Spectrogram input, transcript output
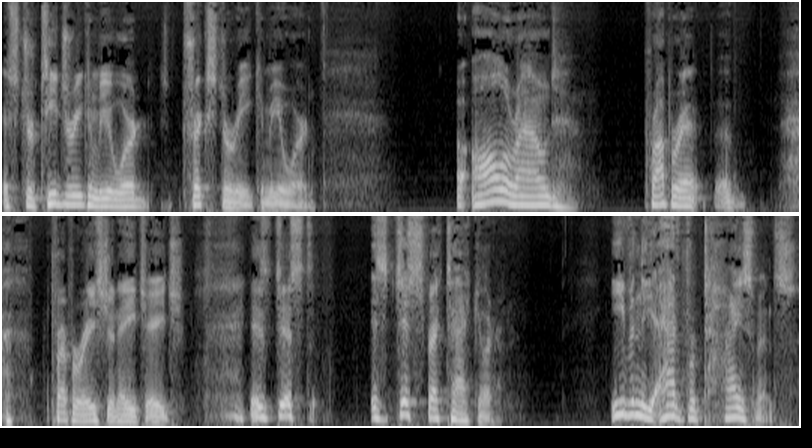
If strategery can be a word, trickstery can be a word. All around proper uh, preparation HH is just is just spectacular. Even the advertisements,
